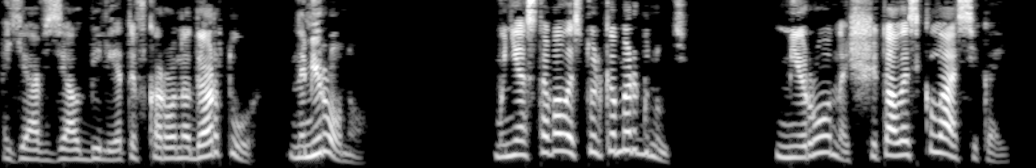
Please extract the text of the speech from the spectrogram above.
я взял билеты в Корона де Артур на Мирону. Мне оставалось только моргнуть. Мирона считалась классикой,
